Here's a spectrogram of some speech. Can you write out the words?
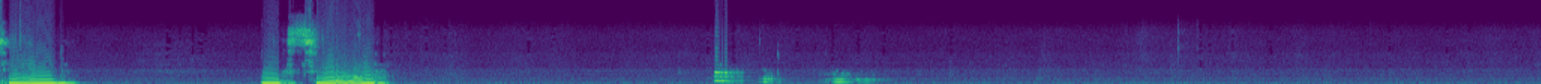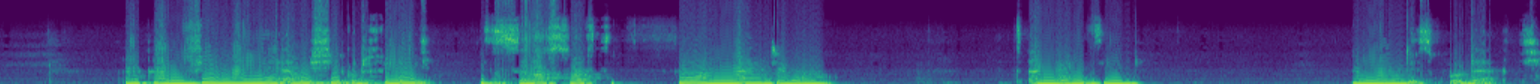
and marketing through I can feel my hair, I wish you could feel it. It's so soft, it's so manageable. It's amazing. I love this product.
